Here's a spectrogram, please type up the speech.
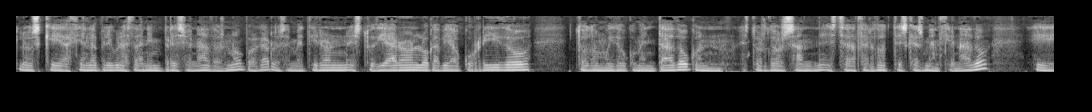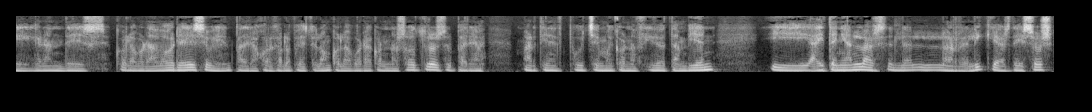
los que hacían la película estaban impresionados, ¿no? Porque claro, se metieron, estudiaron lo que había ocurrido, todo muy documentado con estos dos sacerdotes que has mencionado, eh, grandes colaboradores. El padre Jorge López Telón colabora con nosotros, el padre Martínez Puche, muy conocido también. Y ahí tenían las, las reliquias de esos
